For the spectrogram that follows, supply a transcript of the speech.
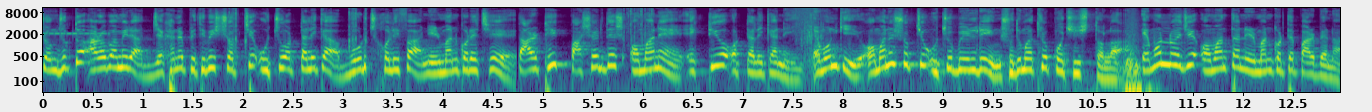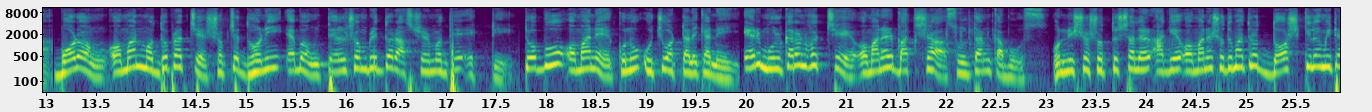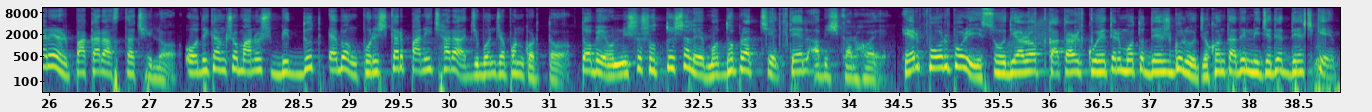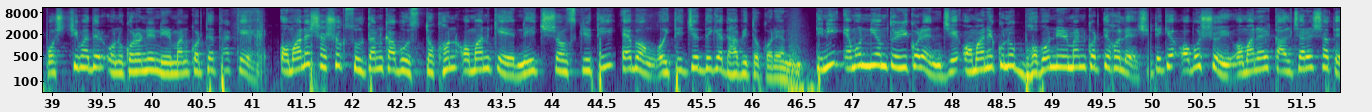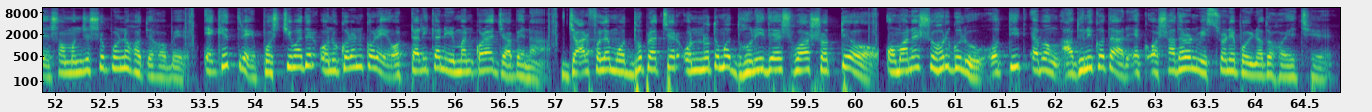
সংযুক্ত আরব আমিরাত, যেখানে পৃথিবীর সবচেয়ে উঁচু অট্টালিকা বুর্জ খলিফা নির্মাণ করেছে, তার ঠিক পাশের দেশ ওমানে একটিও অট্টালিকা নেই। এমনকি ওমানের সবচেয়ে উঁচু বিল্ডিং শুধুমাত্র পঁচিশ তলা। এমন নয় যে ওমান তা নির্মাণ করতে পারবে না, বরং ওমান মধ্যপ্রাচ্যের সবচেয়ে ধনী এবং তেল সমৃদ্ধ রাষ্ট্রের মধ্যে একটি। তবুও ওমানে কোনো উঁচু অট্টালিকা নেই। এর মূল কারণ হচ্ছে ওমানের বাদশাহ সুলতান কাবুস। উনিশশো সত্তর সালের আগে ওমানে শুধুমাত্র দশ কিলোমিটারের পাকা রাস্তা ছিল। অধিকাংশ মানুষ বিদ্যুৎ এবং পরিষ্কার পানি ছাড়া জীবনযাপন করত। তবে উনিশশো সত্তর সালে মধ্যপ্রাচ্যে তেল আবিষ্কার হয়। এর পরপরই সৌদি আরব, কাতার, কুয়েতের মতো দেশগুলো যখন তাদের নিজেদের দেশকে পশ্চিমাদের অনুকরণে নির্মাণ করতে থাকে, ওমানের শাসক সুলতান কাবুস তখন ওমানকে নিজ সংস্কৃতি এবং ঐতিহ্যের দিকে ধাবিত করেন। তিনি এমন নিয়ম তৈরি করেন যে ওমানে কোনো ভবন নির্মাণ করতে হলে সেটিকে অবশ্যই ওমানের কালচারের সাথে সামঞ্জস্যপূর্ণ হতে হবে। এক্ষেত্রে পশ্চিমাদের অনুকরণ করে অট্টালিকা নির্মাণ করা যাবে না, যার ফলে মধ্যপ্রাচ্যের অন্যতম ধনী দেশ হওয়া ওমানের শহরগুলো অতীত এবং আধুনিকতার এক অসাধারণ মিশ্রণে পরিণত হয়েছে।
